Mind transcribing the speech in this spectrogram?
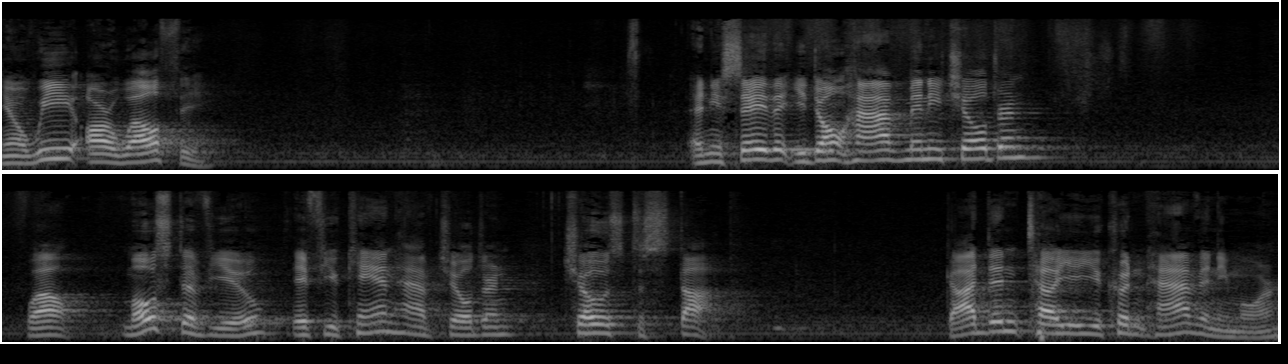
You know, we are wealthy. And you say that you don't have many children? Well, most of you, if you can have children, chose to stop. God didn't tell you you couldn't have any more.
